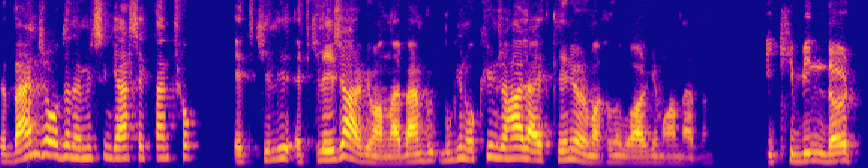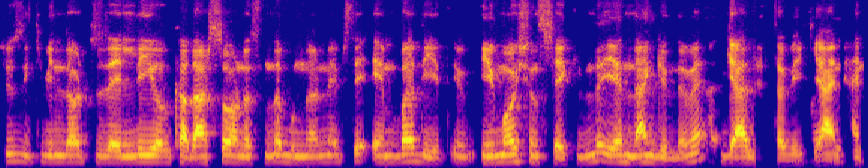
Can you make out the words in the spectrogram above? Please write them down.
Ve bence o dönem için gerçekten çok etkili etkileyici argümanlar. Ben bu, bugün okuyunca hala etkileniyorum aslında bu argümanlardan. 2400-2450 yıl kadar sonrasında bunların hepsi embodied emotions şeklinde yeniden gündeme geldi tabii ki. Yani hani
